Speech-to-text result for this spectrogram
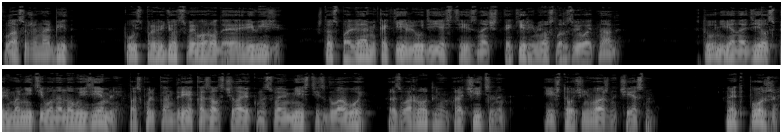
глаз уже набит. Пусть проведет своего рода ревизию. Что с полями, какие люди есть и, значит, какие ремесла развивать надо. В Туне я надеялся переманить его на новые земли, поскольку Андрей оказался человеком на своем месте и с головой, разворотливым, рачительным и, что очень важно, честным. Но это позже,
